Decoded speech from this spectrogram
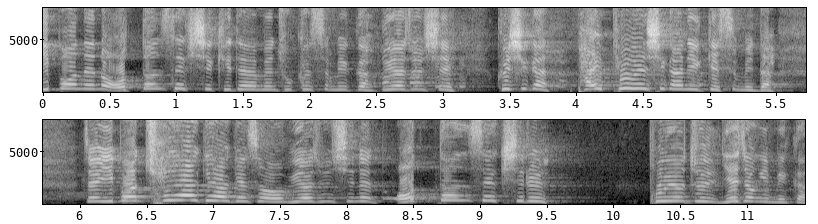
이번에는 어떤 섹시 기대하면 좋겠습니까? 위아준 씨, 그 시간 발표의 시간이 있겠습니다. 자 이번 최악의 학에서 위아준 씨는 어떤 섹시를 보여줄 예정입니까?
